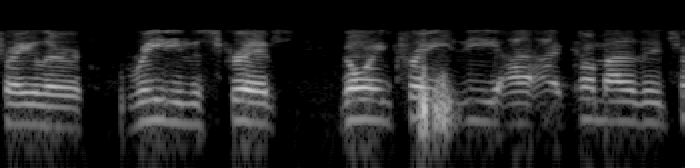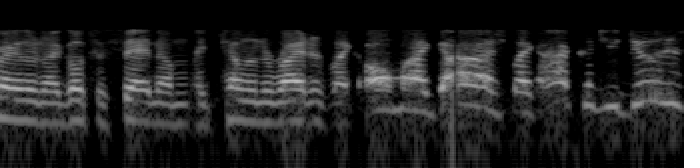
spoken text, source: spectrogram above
trailer reading the scripts, going crazy. I, I come out of the trailer and I go to set and I'm like telling the writers like, oh my gosh, like how could you do this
